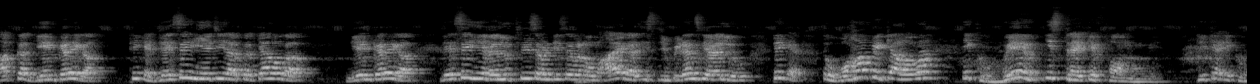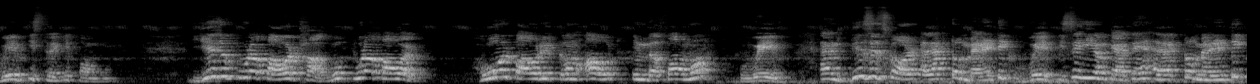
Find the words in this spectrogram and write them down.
आपका गेन करेगा, ठीक है? जैसे ही ये चीज़ आपका क्या होगा? गेन करेगा, जैसे ही ये वैल्यू 377 ओम आएगा, इस इंपीडेंस की वैल्यू ठीक है? तो वहाँ पे क्या होगा? एक वेव इस तरह के फॉर्म होंगे। ठीक है? एक वेव इस तरह के फॉर्म होंगे। ये जो पूरा पावर था, वो पूरा power whole power will come out in the form of wave and this is called electromagnetic wave इसे ही हम कहते हैं इलेक्ट्रोमैग्नेटिक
